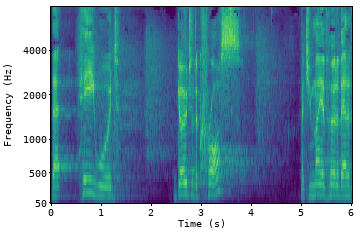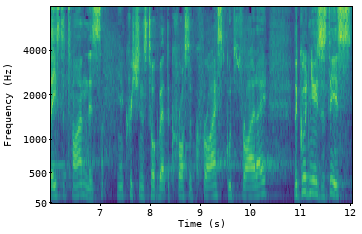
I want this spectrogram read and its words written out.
That he would go to the cross but you may have heard about at Easter time. There's you know, Christians talk about the cross of Christ, Good Friday. The good news is this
